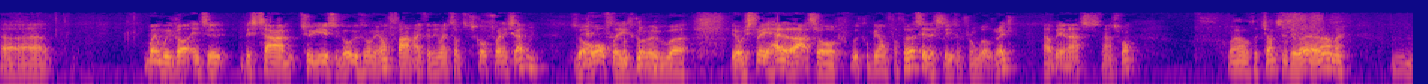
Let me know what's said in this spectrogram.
Uh, when we got into this time two years ago, he was only on five and he went on to score 27. So hopefully he's going to, uh, you know, he's three ahead of that, so we could be on for 30 this season from Will Grigg. That'd be a nice, nice one. Well, the chances are there, aren't they?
